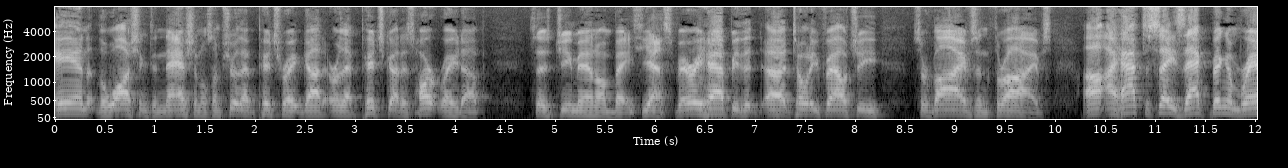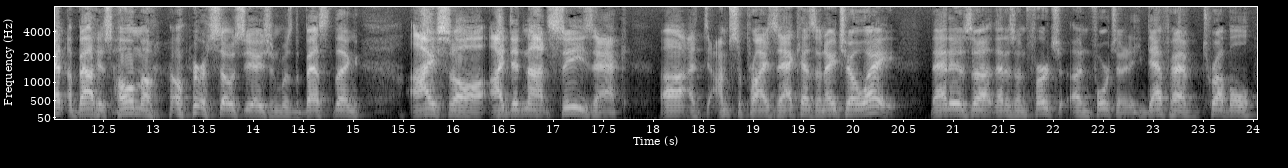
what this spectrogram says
and the Washington Nationals. I'm sure that pitch rate got or that pitch got his heart rate up. Says G Man on base. Yes, very happy that uh, Tony Fauci survives and thrives. Uh, I have to say, Zach Bingham rant about his homeowner association was the best thing I saw. I did not see Zach. Uh, I'm surprised Zach has an HOA. That is uh, that is unfortunate. He def have trouble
